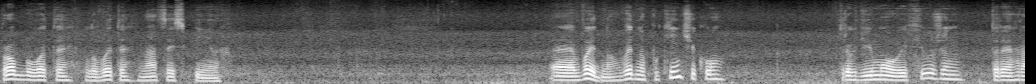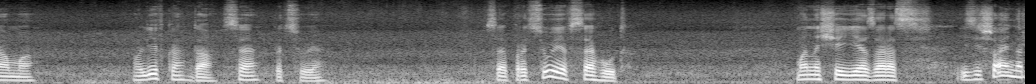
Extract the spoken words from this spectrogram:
пробувати ловити на цей спінінг. Е, видно, видно по кінчику. Трьохдюймовий Fusion, 3 грама олівка, да, все працює. Все працює, все гуд. У мене ще є зараз Easy Shiner.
